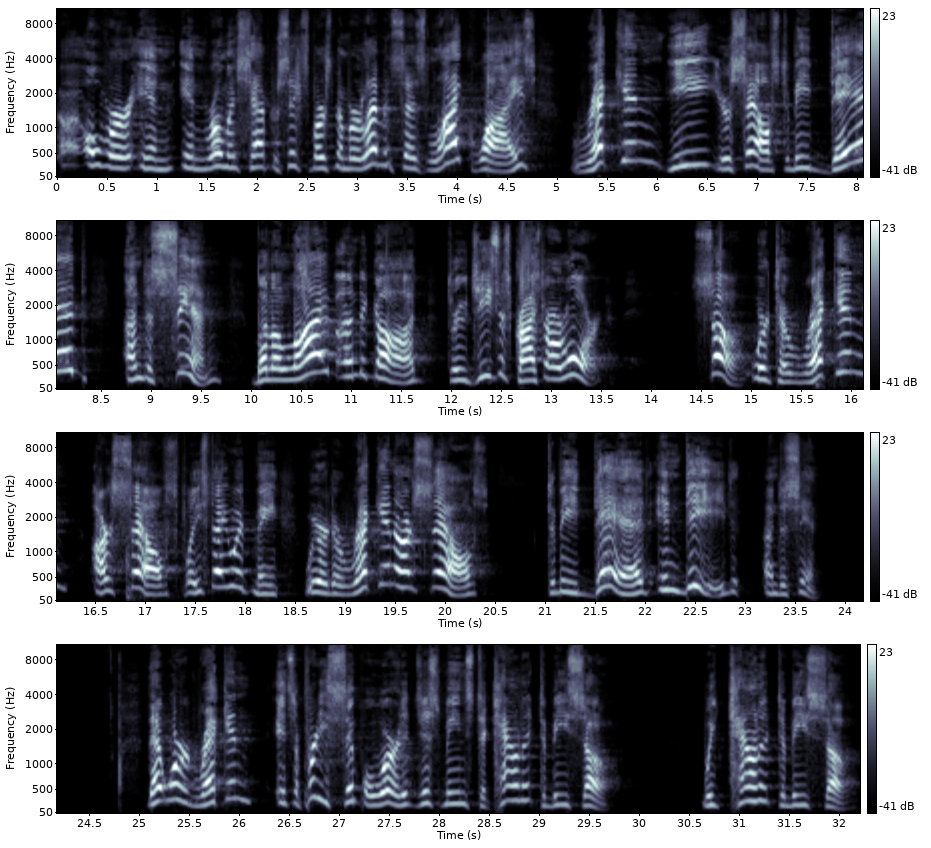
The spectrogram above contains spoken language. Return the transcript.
uh, over in, in Romans chapter 6, verse number 11 says, Likewise, reckon ye yourselves to be dead unto sin, but alive unto God through Jesus Christ our Lord. So, we're to reckon ourselves, please stay with me, we're to reckon ourselves to be dead indeed unto sin. That word reckon, it's a pretty simple word. It just means to count it to be so. We count it to be so.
